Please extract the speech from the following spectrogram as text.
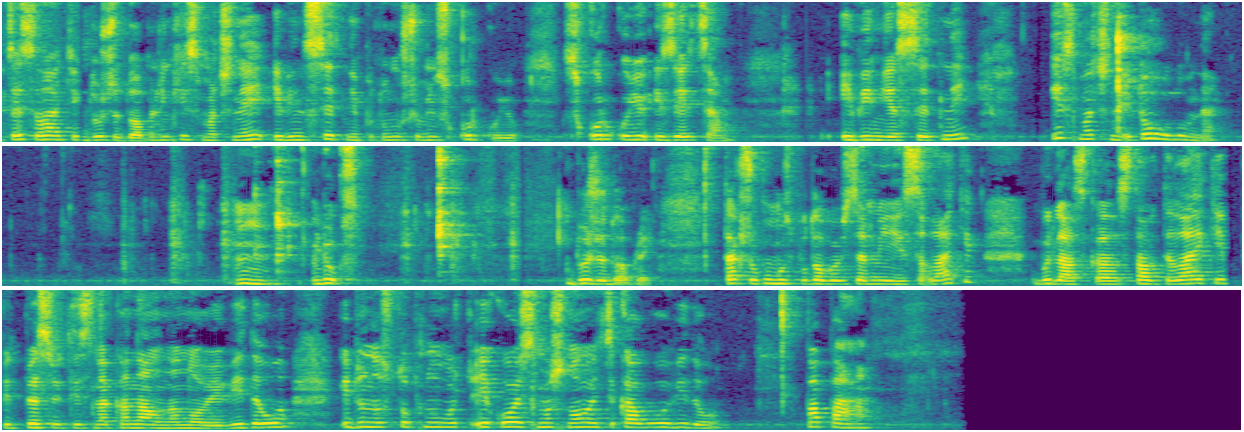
Цей салатик дуже добренький, смачний і він ситний, тому що він з куркою, з куркою і з яйцем. І він є ситний і смачний, і то головне. М, люкс. Дуже добрий. Так що, кому сподобався мій салатик, будь ласка, ставте лайки, підписуйтесь на канал на нові відео і до наступного якогось смачного цікавого відео. Па-па!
